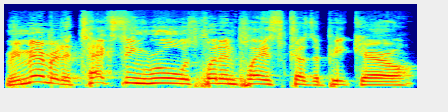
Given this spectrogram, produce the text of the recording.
remember, the texting rule was put in place because of Pete Carroll.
